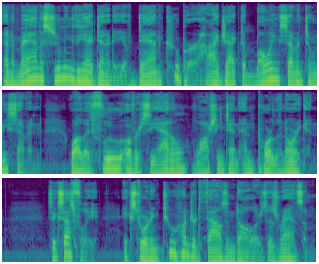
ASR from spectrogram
and a man assuming the identity of Dan Cooper hijacked a Boeing 727 while it flew over Seattle, Washington, and Portland, Oregon, successfully extorting $200,000 as ransom,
